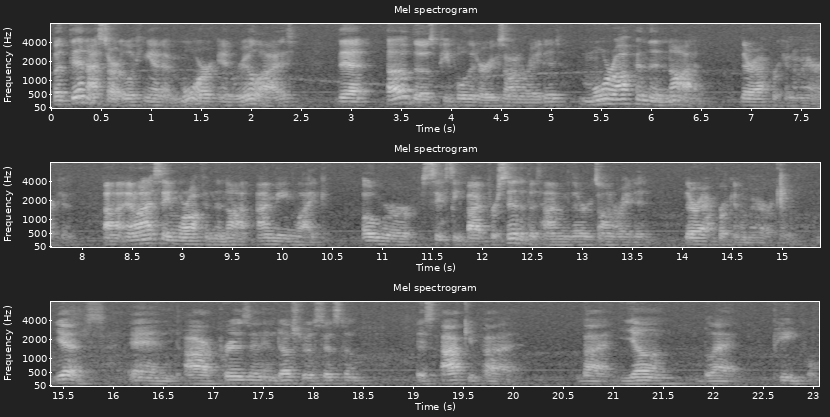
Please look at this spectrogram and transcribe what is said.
But then I start looking at it more and realize that of those people that are exonerated, more often than not, they're African American. Uh, and when I say more often than not, I mean like over 65% of the time they're exonerated, they're African American. Yes, and our prison industrial system is occupied by young black people.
